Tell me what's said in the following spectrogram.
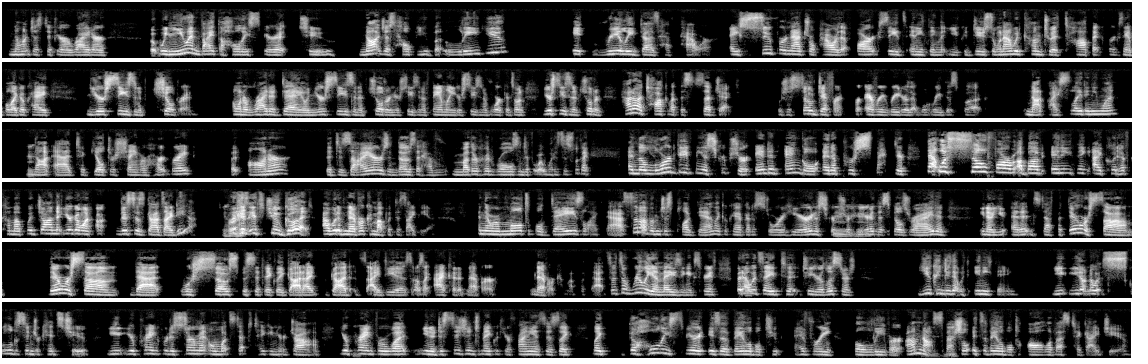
not just if you're a writer, but when you invite the Holy Spirit to not just help you but lead you, it really does have power, a supernatural power that far exceeds anything that you could do. So when I would come to a topic, for example, like okay, your season of children I want to write a day on your season of children, your season of family, your season of work, and so on, your season of children. How do I talk about this subject, which is so different for every reader that will read this book? Not isolate anyone, mm-hmm. not add to guilt or shame or heartbreak, but honor the desires and those that have motherhood roles in different ways. What does this look like? And the Lord gave me a scripture and an angle and a perspective that was so far above anything I could have come up with, John, that you're going, uh, this is God's idea right. because it's too good. I would have never come up with this idea. And there were multiple days like that. Some of them just plugged in, like, okay, I've got a story here and a scripture mm-hmm. here, and this feels right. And, you know, you edit and stuff. But there were some, there were some that were so specifically God, God's ideas. And I was like, I could have never, never come up with that. So it's a really amazing experience. But I would say to, to your listeners, you can do that with anything. You, you don't know what school to send your kids to. You, you're praying for discernment on what step to take in your job. You're praying for what you know decision to make with your finances. Like like the Holy Spirit is available to every believer. I'm not mm-hmm. special. It's available to all of us to guide you.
